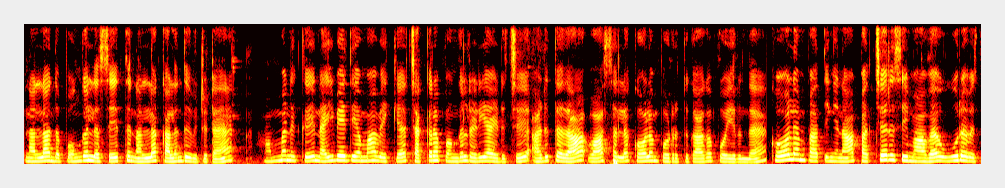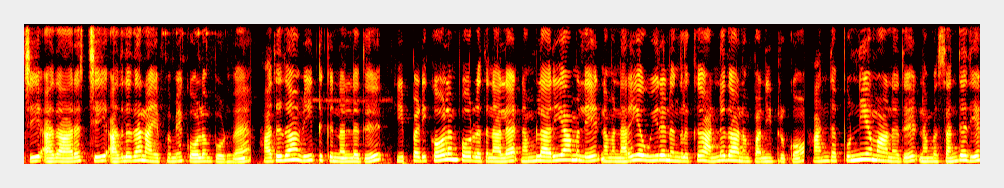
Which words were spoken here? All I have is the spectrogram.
நல்லா அந்த பொங்கலில் சேர்த்து நல்லா கலந்து விட்டுட்டேன். அம்மனுக்கு நைவேத்தியமாக வைக்க சக்கரை பொங்கல் ரெடி ஆயிடுச்சு. அடுத்ததாக வாசலில் கோலம் போடுறதுக்காக போயிருந்தேன். கோலம் பார்த்தீங்கன்னா பச்சரிசி மாவை ஊற வச்சு அதை அரைச்சி அதில் தான் நான் எப்பவுமே கோலம் போடுவேன். அதுதான் வீட்டுக்கு நல்லது. இப்படி கோலம் போடுறதுனால நம்மள அறியாமலே நம்ம நிறைய உயிரினங்களுக்கு அன்னதானம் பண்ணிட்டு இருக்கோம். அந்த புண்ணியமானது நம்ம சந்ததியை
